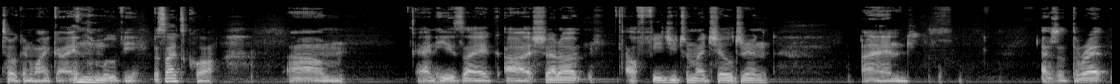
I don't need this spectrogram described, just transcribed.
token white guy in the movie. Besides Claw. Um, and he's like, uh, "Shut up! I'll feed you to my children," and as a threat,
